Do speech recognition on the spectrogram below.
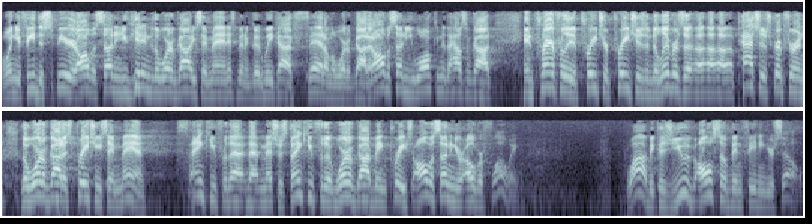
When you feed the Spirit, all of a sudden you get into the Word of God. You say, man, it's been a good week. I have fed on the Word of God. And all of a sudden you walk into the house of God and prayerfully the preacher preaches and delivers a, a, a passage of Scripture and the Word of God is preached. And you say, man, thank you for that, that message. Thank you for the Word of God being preached. All of a sudden you're overflowing. Why? Because you've also been feeding yourself.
